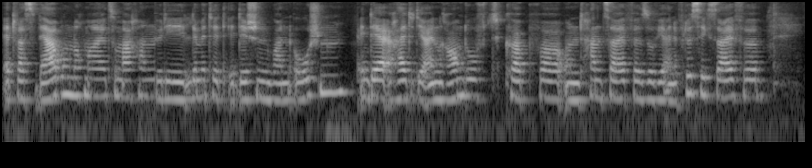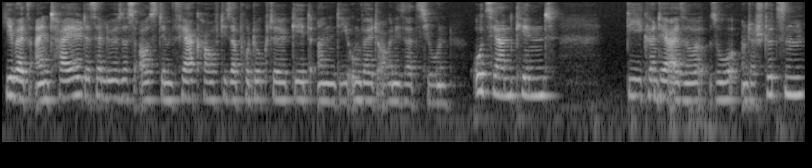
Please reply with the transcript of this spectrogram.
etwas Werbung nochmal zu machen für die Limited Edition One Ocean. In der erhaltet ihr einen Raumduft, Körper- und Handseife sowie eine Flüssigseife. Jeweils ein Teil des Erlöses aus dem Verkauf dieser Produkte geht an die Umweltorganisation Ozeankind. Die könnt ihr also so unterstützen.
